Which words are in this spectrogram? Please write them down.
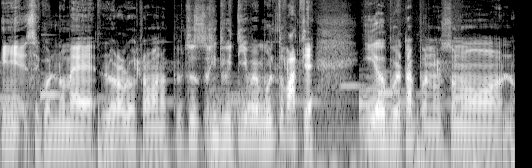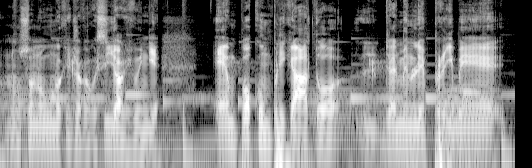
E secondo me loro lo trovano piuttosto intuitivo e molto facile. Io purtroppo non sono, non sono uno che gioca a questi giochi, quindi è un po' complicato, almeno le prime,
